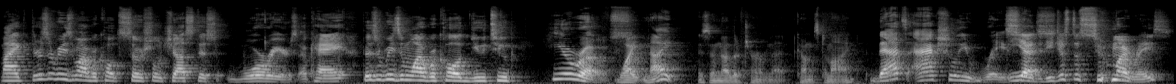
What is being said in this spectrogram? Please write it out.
Mike, there's a reason why we're called social justice warriors, okay? There's a reason why we're called YouTube heroes. White knight is another term that comes to mind. That's actually racist. Yeah, did you just assume my race?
